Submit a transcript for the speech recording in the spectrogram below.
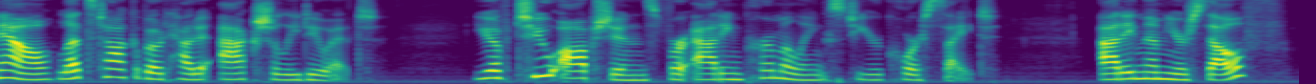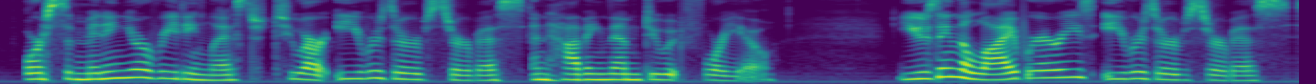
Now, let's talk about how to actually do it. You have two options for adding permalinks to your course site. Adding them yourself or submitting your reading list to our eReserve service and having them do it for you. Using the library's eReserve service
